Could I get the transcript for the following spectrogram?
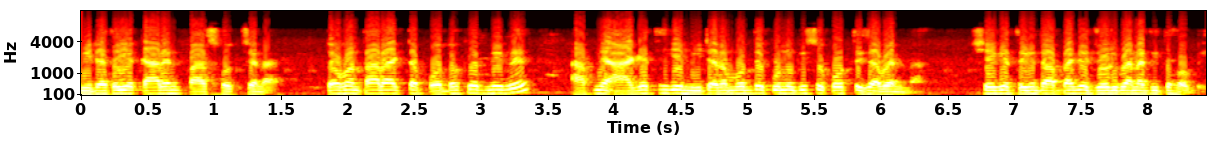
মিটার থেকে কারেন্ট পাস হচ্ছে না। তখন তারা একটা পদক্ষেপ নেবে, আপনি আগে থেকে মিটারের মধ্যে কোনো কিছু করতে যাবেন না। সেক্ষেত্রে কিন্তু আপনাকে জরিমানা দিতে হবে।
